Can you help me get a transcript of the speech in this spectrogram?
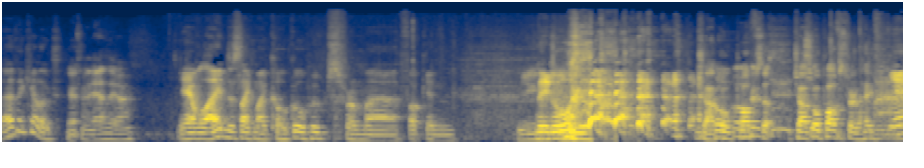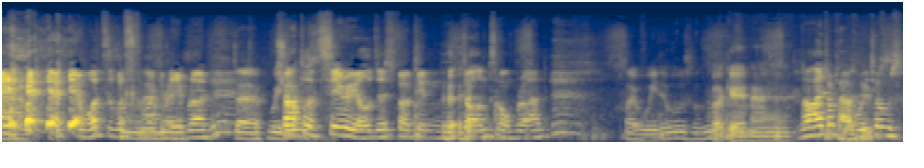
I think Kellogg's. Yeah, they are. Yeah, well, I just like my cocoa hoops from uh, fucking You- Lidl. Choco Cocoa puffs. Hoops. Choco puffs for life. yeah, yeah, yeah, yeah. What's what's the fucking Memories. name brand? The Weetos. Chocolate cereal, just fucking Don's home brand. It's like Weetos, wasn't it? Fucking. Uh, No, I don't have Weetos.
